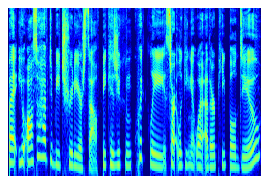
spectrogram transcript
but you also have to be true to yourself because you can quickly start looking at what other people do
